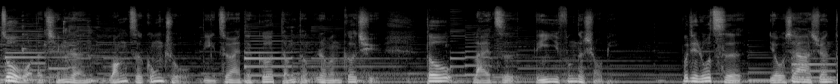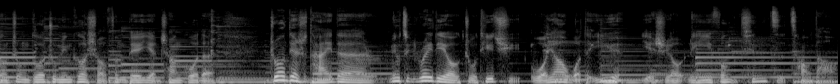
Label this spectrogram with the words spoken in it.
《做我的情人》《王子公主》《你最爱的歌》等等热门歌曲，都来自林一峰的手笔。不仅如此，由萧亚轩等众多著名歌手分别演唱过的中央电视台的 Music Radio 主题曲《我要我的音乐》，也是由林一峰亲自操刀。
